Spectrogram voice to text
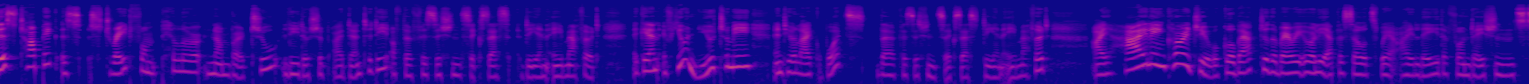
This topic is straight from pillar number two leadership identity of the physician success DNA method. Again, if you're new to me and you're like, what's the physician success DNA method? I highly encourage you go back to the very early episodes where I lay the foundations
